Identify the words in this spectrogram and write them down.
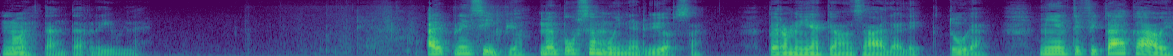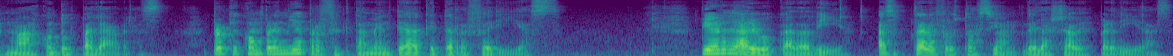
no es tan terrible. Al principio me puse muy nerviosa pero a medida que avanzaba la lectura me identificaba cada vez más con tus palabras porque comprendía perfectamente a qué te referías. Pierde algo cada día. Acepta la frustración de las llaves perdidas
